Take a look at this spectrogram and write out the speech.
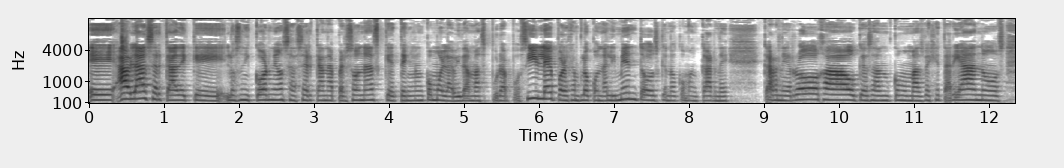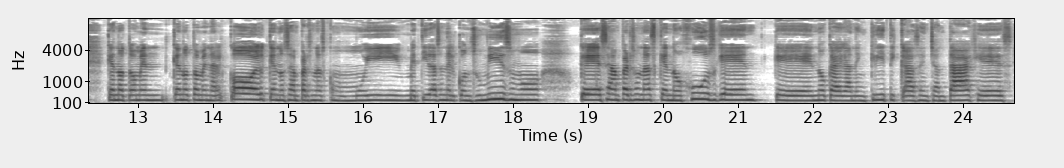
eh, habla acerca de que los unicornios se acercan a personas que tengan como la vida más pura posible, por ejemplo, con alimentos, que no coman carne, carne roja o que sean como más vegetarianos, que no tomen, que no tomen alcohol, que no sean personas como muy metidas en el consumismo, que sean personas que no juzguen, que no caigan en críticas, en chantajes.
